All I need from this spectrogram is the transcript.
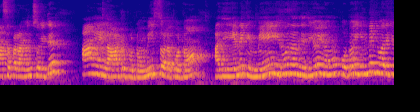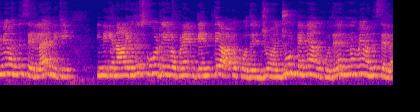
ஆசைப்பட்றாங்கன்னு சொல்லிட்டு ஆன்லைனில் ஆர்டர் போட்டோம். மீஷோவில் போட்டோம். அது என்னைக்கு? மே இருபதாம் தேதியோ என்னமோ போட்டோம். இன்னைக்கு வரைக்குமே வந்து சேரல. இன்னைக்கு இன்னைக்கு நாளைக்கு வந்து ஸ்கூல் ரீவ் ஓப்பனே டென்த்தே ஆக போகுது. ஜூ ஜூன் டென்னே ஆக போகுது. இன்னுமே வந்து சேரல.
